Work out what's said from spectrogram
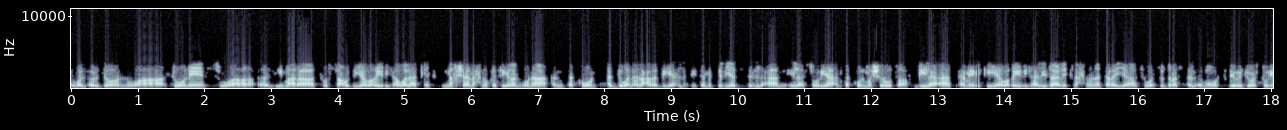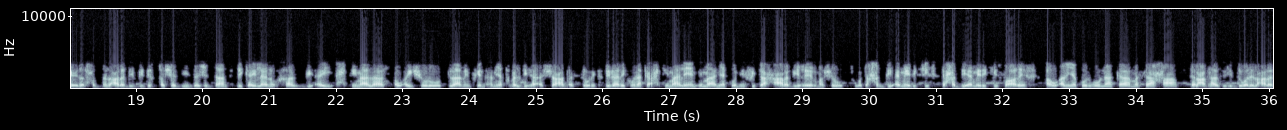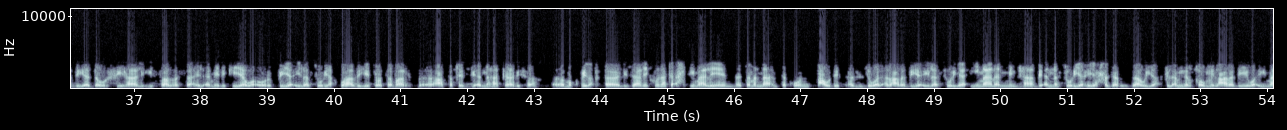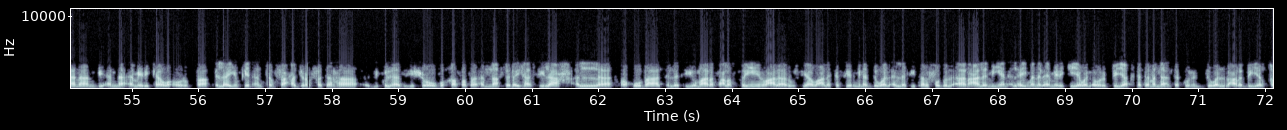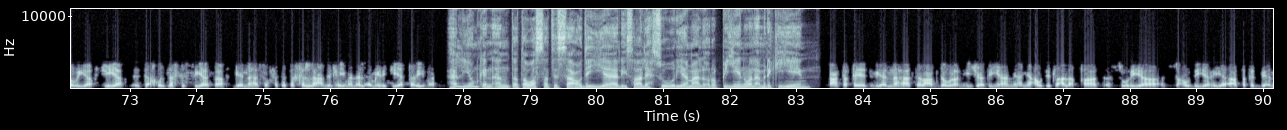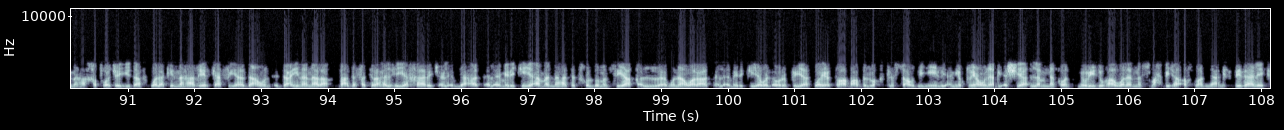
والأردن وتونس والإمارات والسعودية وغيرها. ولكن نخشى نحن كثيرا هنا أن تكون الدول العربية التي تمد اليد الآن إلى سوريا أن تكون مشروطة بلاءات أمريكية وغيرها. لذلك نحن نتريث وتدرس الأمور لرجوع سوريا إلى الحضن العربي بدقة شديدة. شديده جدا لكي لا نؤخذ بأي احتمالات أو أي شروط لا يمكن أن يقبل بها الشعب السوري، لذلك هناك احتمالين إما أن يكون انفتاح عربي غير مشروط وتحدي أمريكي، تحدي أمريكي صارخ أو أن يكون هناك مساحة تلعب هذه الدول العربية دور فيها لإيصال رسائل أمريكية وأوروبية إلى سوريا، وهذه تعتبر أعتقد بأنها كارثة مقبلة، لذلك هناك احتمالين نتمنى أن تكون عودة الدول العربية إلى سوريا. إيمانا منها بأن سوريا هي حجر الزاوية في الأمن القومي العربي وإيمانا بأن أمريكا وأوروبا لا يمكن أن تنفع جرفتها لكل هذه الشعوب وخاصة أن لديها سلاح العقوبات التي يمارس على الصين وعلى روسيا وعلى كثير من الدول التي ترفض الآن عالميا الهيمنة الأمريكية والأوروبية نتمنى أن تكون الدول العربية القوية هي تأخذ نفس السياسة بأنها سوف تتخلى عن الهيمنة الأمريكية قريبا. هل يمكن أن تتوسط السعودية لصالح سوريا مع الأوروبيين والأمريكيين؟ أعتقد بأنها تلعب دورا إيجابيا يعني عودة العلاقات السورية السعودية هي أعتقد بأنها خطوة جيدة ولكنها غير كافية. دعون دعينا نرى بعد فترة هل هي خارج الإملاءات الأمريكية أم أنها تدخل ضمن سياق المناورات الأمريكية والأوروبية وإعطاء بعض الوقت للسعوديين لأن يقنعونا بأشياء لم نكن نريدها ولن نسمح بها أصلا يعني. لذلك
